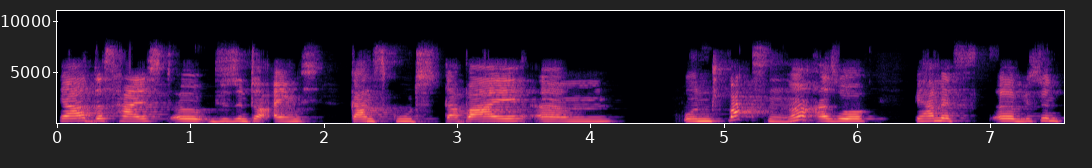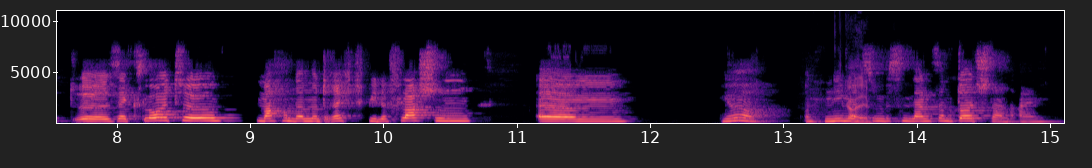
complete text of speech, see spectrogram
Ja, das heißt, äh, wir sind da eigentlich ganz gut dabei ähm, und wachsen. Ne? Also wir haben jetzt, äh, wir sind äh, sechs Leute, machen damit recht viele Flaschen, ähm, ja, und nehmen Geil. jetzt ein bisschen langsam Deutschland ein.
